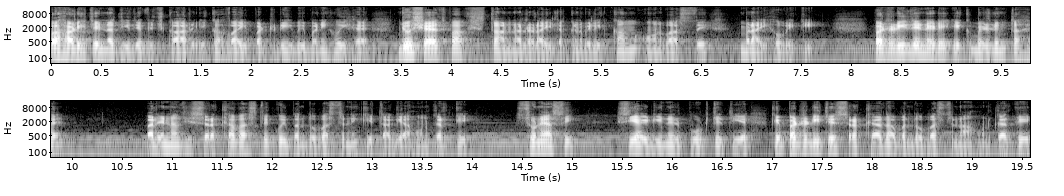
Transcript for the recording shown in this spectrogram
ਪਹਾੜੀ ਤੇ ਨਦੀ ਦੇ ਵਿਚਕਾਰ ਇੱਕ ਹਵਾਈ ਪਟੜੀ ਵੀ ਬਣੀ ਹੋਈ ਹੈ, ਜੋ ਸ਼ਾਇਦ ਪਾਕਿਸਤਾਨ ਨਾਲ ਲੜਾਈ ਲੱਗਣ ਵੇਲੇ ਕੰਮ ਆਉਣ ਵਾਸਤੇ ਬਣਾਈ ਹੋਵੇਗੀ। ਪਟੜੀ ਦੇ ਨੇੜੇ ਇੱਕ ਬਿਲਡਿੰਗ ਤਾਂ ਹੈ, ਪਰ ਇਹਨਾਂ ਦੀ ਸੁਰੱਖਿਆ ਵਾਸਤੇ ਕੋਈ ਬੰਦੋਬਸਤ ਨਹੀਂ ਕੀਤਾ ਗਿਆ ਹੋਣ ਕਰਕੇ। ਸੁਣਿਆ ਸੀ, ਸੀਆਈਡੀ ਨੇ ਰਿਪੋਰਟ ਦਿੱਤੀ ਹੈ ਕਿ ਪਟੜੀ ਤੇ ਸੁਰੱਖਿਆ ਦਾ ਬੰਦੋਬਸਤ ਨਾ ਹੋਣ ਕਰਕੇ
